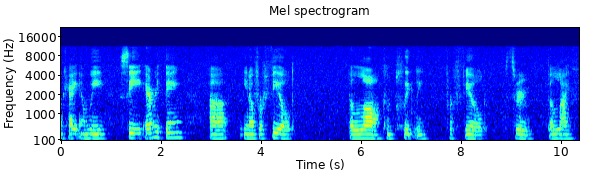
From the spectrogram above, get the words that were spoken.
Okay? And we see everything, uh, you know, fulfilled the law completely fulfilled through the life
